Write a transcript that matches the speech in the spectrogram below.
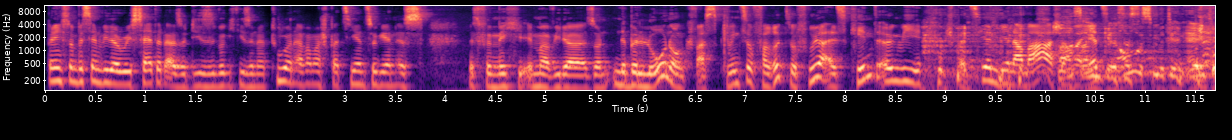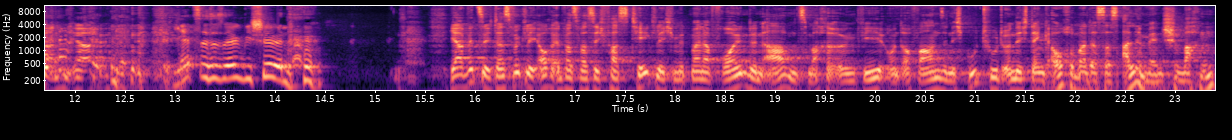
bin ich so ein bisschen wieder resettet. Also diese, wirklich diese Natur und einfach mal spazieren zu gehen, ist, ist für mich immer wieder so eine Belohnung. Was klingt so verrückt, so früher als Kind irgendwie spazieren gehen am Arsch. aber jetzt ist es mit den Eltern, ja. jetzt ist es irgendwie schön. Ja, witzig. Das ist wirklich auch etwas, was ich fast täglich mit meiner Freundin abends mache irgendwie und auch wahnsinnig gut tut. Und ich denke auch immer, dass das alle Menschen machen.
